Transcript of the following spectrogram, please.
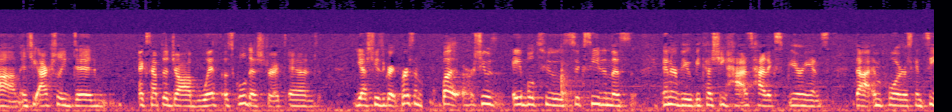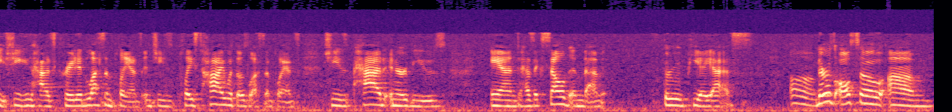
Um, and she actually did accept a job with a school district and yes she's a great person but she was able to succeed in this interview because she has had experience that employers can see she has created lesson plans and she's placed high with those lesson plans she's had interviews and has excelled in them through PAS. Um, there was also um,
